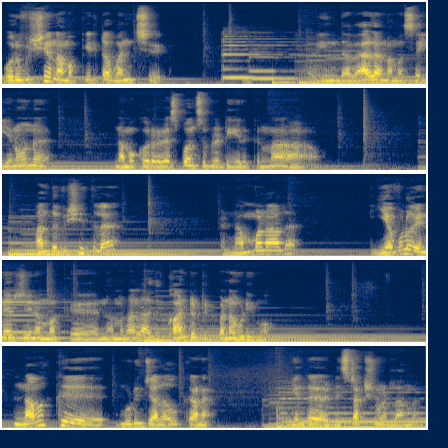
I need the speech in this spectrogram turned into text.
ஒரு விஷயம் நம்ம கிட்ட வந்துச்சு. இந்த வேலை நம்ம செய்யணும்னு நமக்கு ஒரு ரெஸ்பான்சிபிலிட்டி இருக்குன்னா அந்த விஷயத்தில் நம்மளால் எவ்வளோ எனர்ஜி நமக்கு நம்மளால் அது கான்ட்ரிபியூட் பண்ண முடியுமோ நமக்கு முடிஞ்ச அளவுக்கான எந்த டிஸ்ட்ராக்ஷனும் இல்லாமல்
